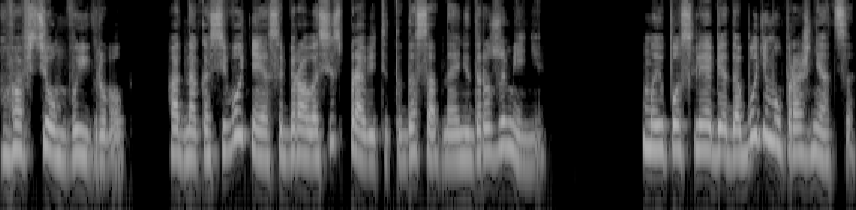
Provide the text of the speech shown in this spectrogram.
Во всем выигрывал. Однако сегодня я собиралась исправить это досадное недоразумение. «Мы после обеда будем упражняться?»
